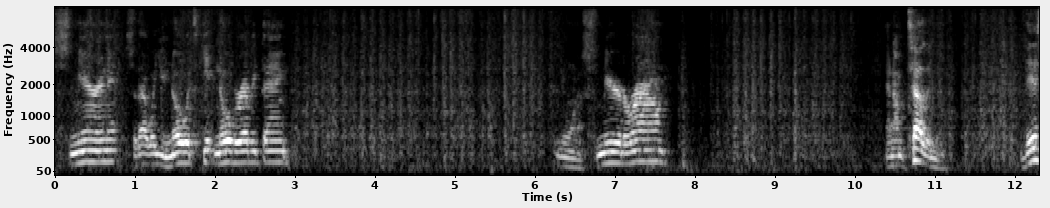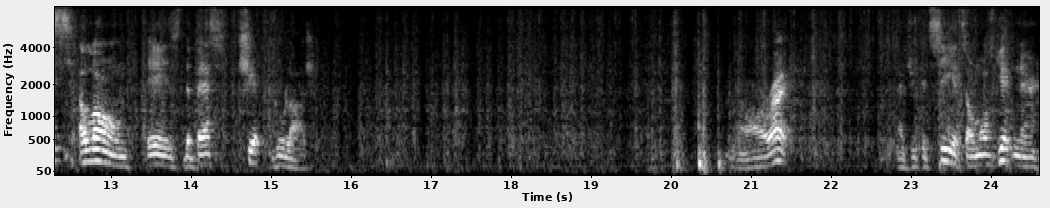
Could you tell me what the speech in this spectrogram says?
smearing it, so that way you know it's getting over everything. You want to smear it around. And I'm telling you, this alone is the best chip goulash. All right. As you can see, it's almost getting there.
